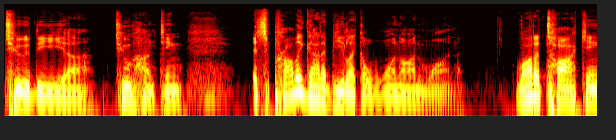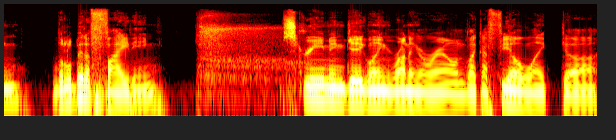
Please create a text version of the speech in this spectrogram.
to the uh, to hunting, it's probably got to be like a one-on-one. A lot of talking, a little bit of fighting, screaming, giggling, running around. Like I feel like uh,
